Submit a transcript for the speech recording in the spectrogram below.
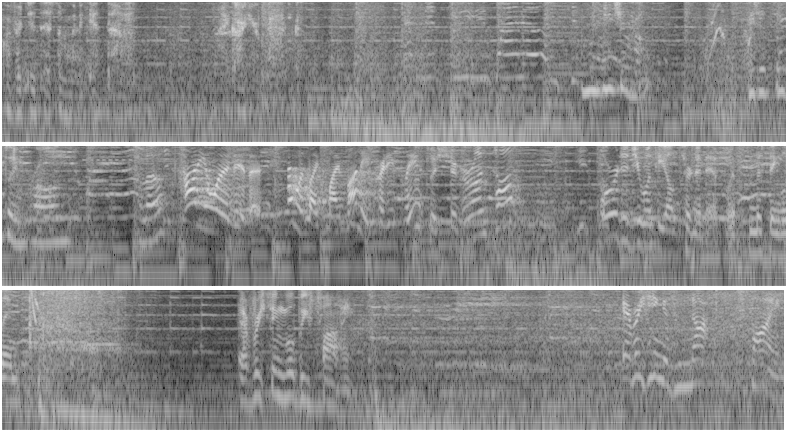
Whoever did this, I'm gonna get them. I got your back. We need your help. We did something wrong. Hello? How do you want to do this? I would like my money, pretty please. With sugar on top? Or did you want the alternative with missing limbs? Everything will be fine. Everything is not fine.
